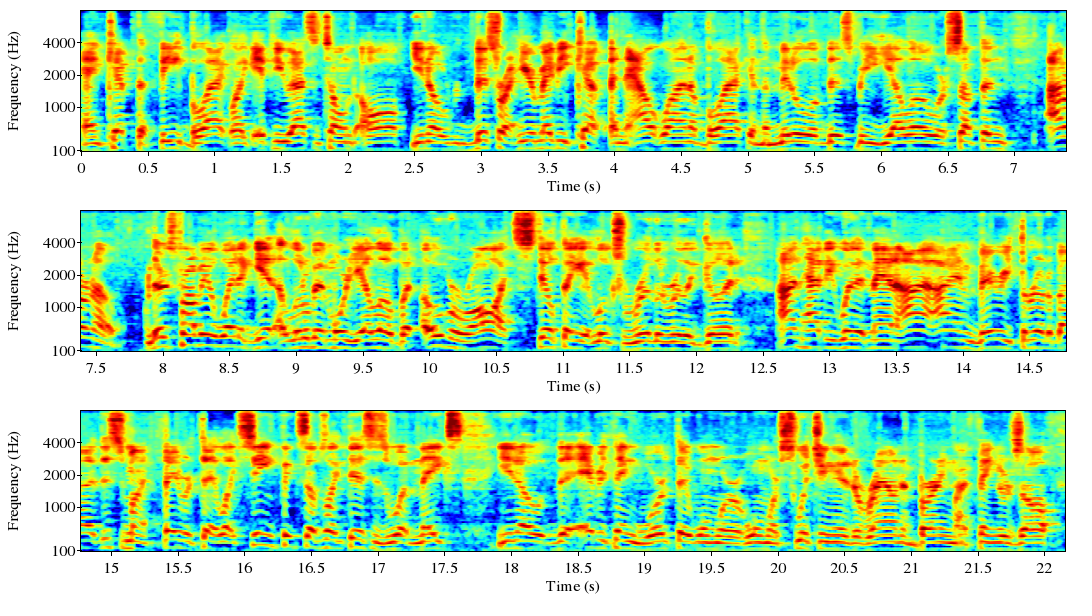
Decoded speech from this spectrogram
and kept the feet black, like if you acetoned off, you know, this right here, maybe kept an outline of black and the middle of this be yellow or something. I don't know. There's probably a way to get a little bit more yellow, but overall, I still think it looks really, really good. I'm happy with it, man. I, I am very thrilled about it. This is my favorite thing. Like, seeing fix-ups like this is what makes, you know, the, everything worth it when we're, when we're switching it around and burning my fingers off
